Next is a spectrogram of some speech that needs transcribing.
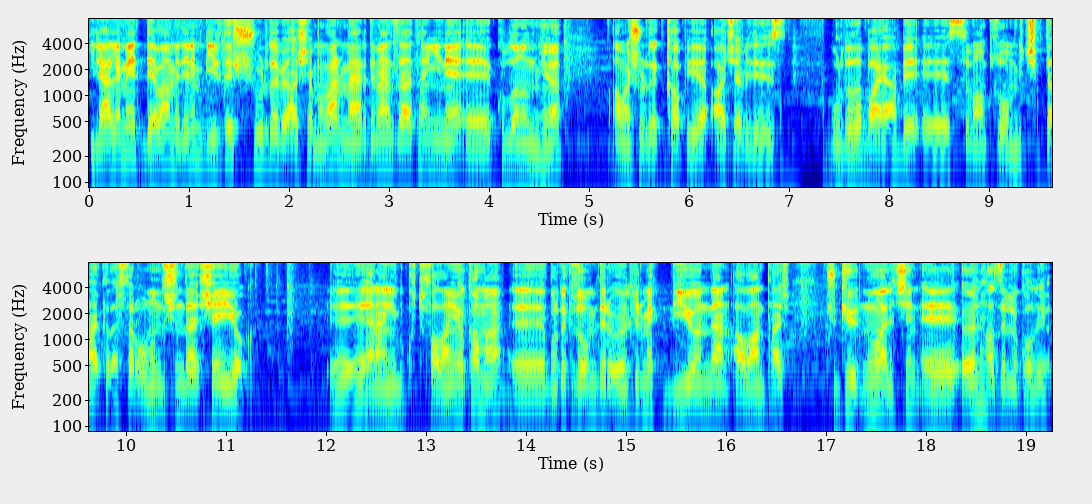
İlerlemeye devam edelim. Bir de şurada bir aşama var. Merdiven zaten yine e, kullanılmıyor. Ama şuradaki kapıyı açabiliriz. Burada da bayağı bir e, swamp zombi çıktı arkadaşlar. Onun dışında şey yok. E, herhangi bir kutu falan yok ama e, buradaki zombileri öldürmek bir yönden avantaj. Çünkü Nual için e, ön hazırlık oluyor.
